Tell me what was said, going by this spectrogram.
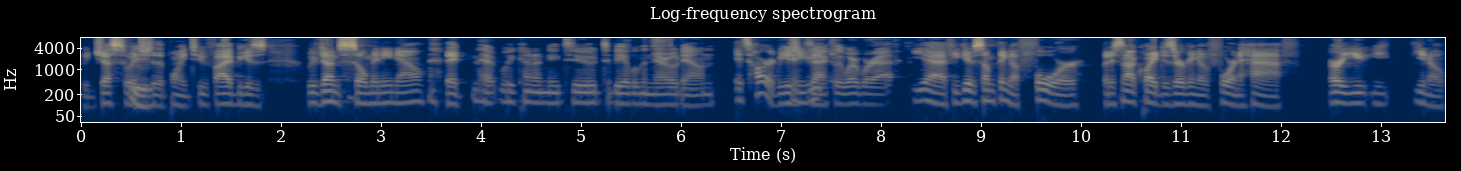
We just switched Hmm. to the 0.25 because we've done so many now that That we kind of need to to be able to narrow down it's hard because you exactly where we're at. yeah, if you give something a four, but it's not quite deserving of a four and a half, or you you, you know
